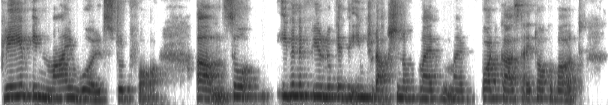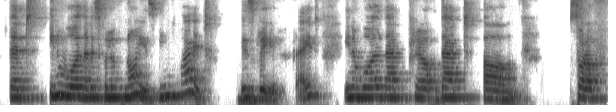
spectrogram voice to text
brave in my world stood for. Um, so even if you look at the introduction of my, my podcast, I talk about that in a world that is full of noise, being quiet is brave, right? In a world that that um, sort of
